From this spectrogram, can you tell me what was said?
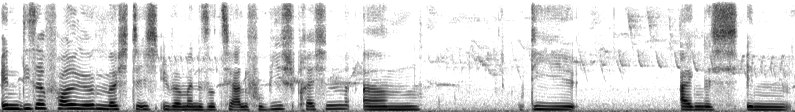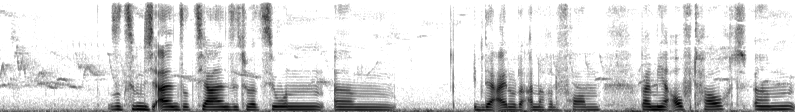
In dieser Folge möchte ich über meine soziale Phobie sprechen, ähm, die eigentlich in so ziemlich allen sozialen Situationen ähm, in der einen oder anderen Form bei mir auftaucht. Ähm,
